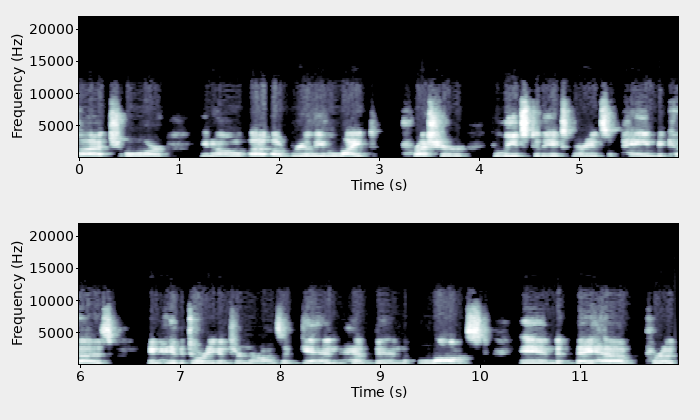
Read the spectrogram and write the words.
touch or you know a, a really light pressure leads to the experience of pain because inhibitory interneurons again have been lost and they have pre-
